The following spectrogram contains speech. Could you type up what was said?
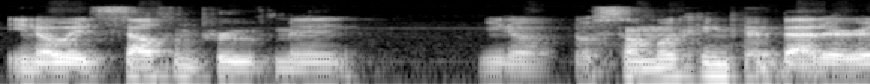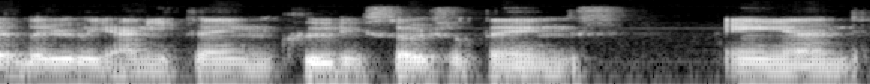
you know, it's self improvement. You know, someone can get better at literally anything, including social things, and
